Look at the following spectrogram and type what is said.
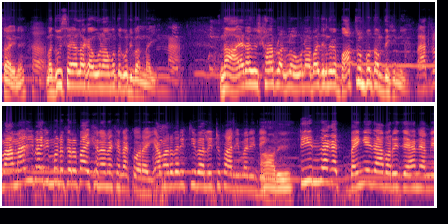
তাই না? হ্যাঁ। মানে দুই চার এলাকা ওনার মতো গরিবার নাই। না। না এটা জিনিস খারাপ লাগল ওনার বাড়িতে কিন্তু বাথরুম পর্যন্ত আমি দেখিনি। বাথরুম আমারই বাড়ি মনে করো পায়খানা মেখানা করাই। আমার বাড়ি টিবাল একটু পানি মানি দেই। আরে। তিন জায়গা ভেঙে যা আবার ওই যেখানে আমি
